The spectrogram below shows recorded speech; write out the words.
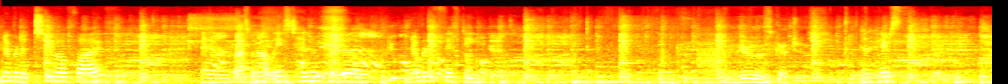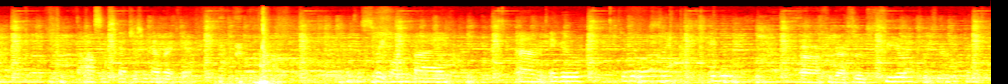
number to 205. And last but not least, Henry Cavill, number to 50. And here are the sketches. And here's the awesome sketches we have right here. It's a sweet one by um, Igu. Did it, what was his name? Igu. Uh, I forgot. So Theo.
